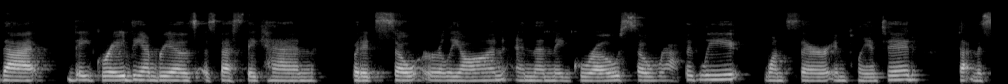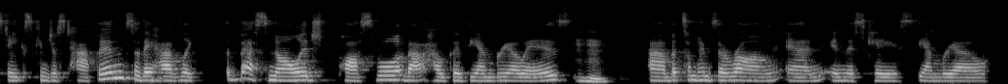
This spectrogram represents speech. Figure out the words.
that they grade the embryos as best they can, but it's so early on, and then they grow so rapidly once they're implanted that mistakes can just happen. So they have like the best knowledge possible about how good the embryo is Mhm. um, but sometimes they're wrong. And in this case, the embryo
